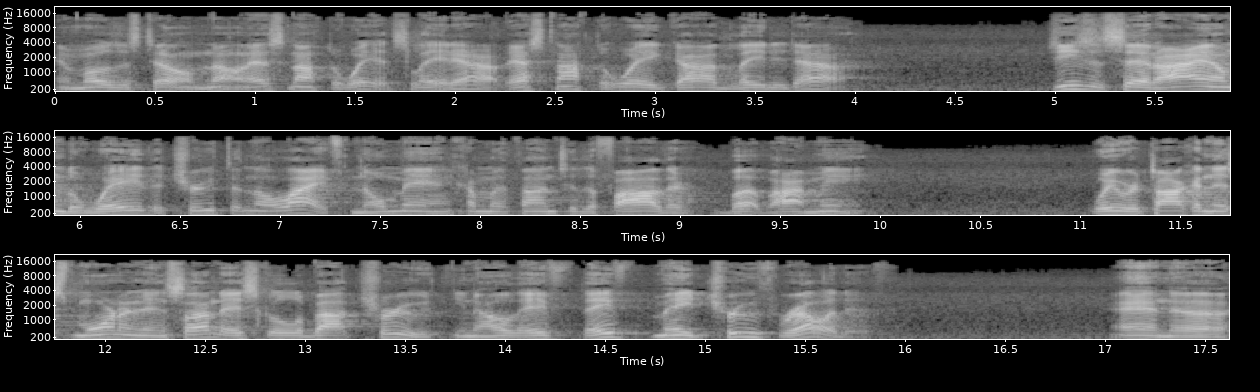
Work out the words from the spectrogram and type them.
And Moses tells him, No, that's not the way it's laid out. That's not the way God laid it out. Jesus said, I am the way, the truth, and the life. No man cometh unto the Father but by me. We were talking this morning in Sunday school about truth. You know, they've, they've made truth relative. And uh,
